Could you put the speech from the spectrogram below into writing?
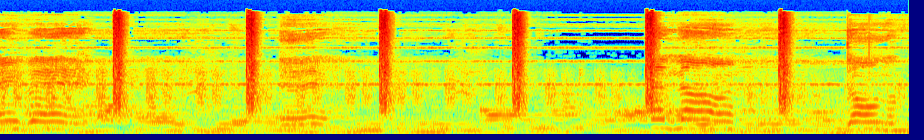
baby. Yeah. And um, I'm gonna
